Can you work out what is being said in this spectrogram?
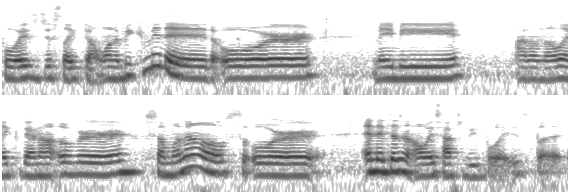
boys just like don't want to be committed or maybe I don't know, like they're not over someone else or and it doesn't always have to be boys, but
